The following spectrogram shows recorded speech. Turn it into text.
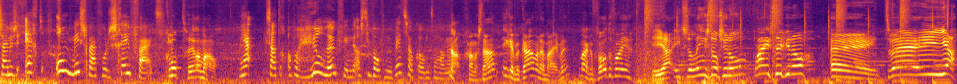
zijn dus echt onmisbaar voor de scheepvaart. Klopt, helemaal. Maar ja, ik zou het toch ook wel heel leuk vinden als die boven mijn bed zou komen te hangen. Nou, ga maar staan. Ik heb een camera bij me. Maak een foto van je. Ja, iets naar links nog, Janon. Klein stukje nog. 1, 2, ja.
